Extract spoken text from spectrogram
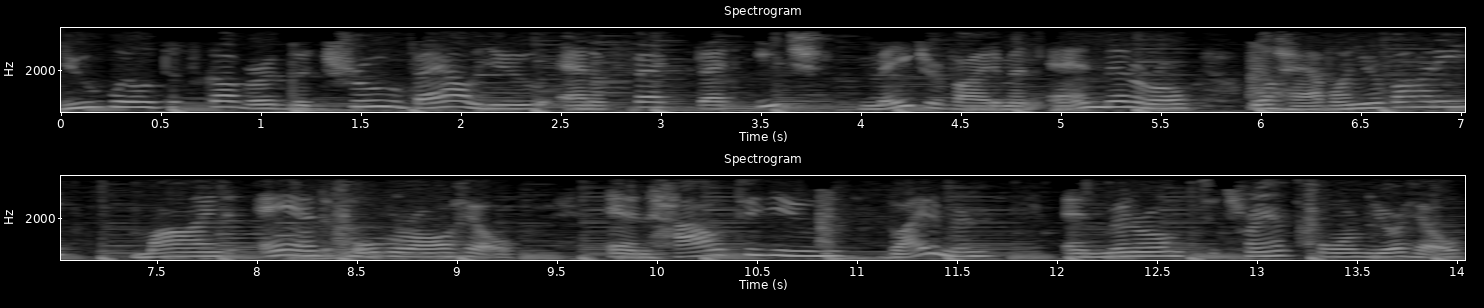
you will discover the true value and effect that each major vitamin and mineral will have on your body, mind, and overall health, and how to use vitamins and minerals to transform your health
